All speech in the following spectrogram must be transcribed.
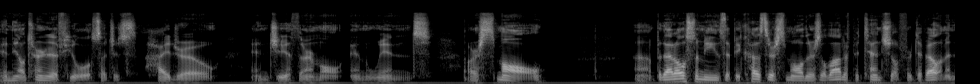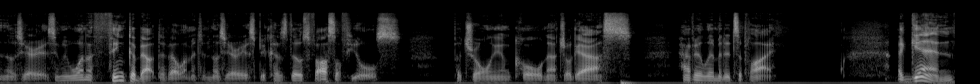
and the alternative fuels such as hydro and geothermal and wind are small. Uh, but that also means that because they're small, there's a lot of potential for development in those areas. And we want to think about development in those areas because those fossil fuels, petroleum, coal, natural gas, have a limited supply. Again,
